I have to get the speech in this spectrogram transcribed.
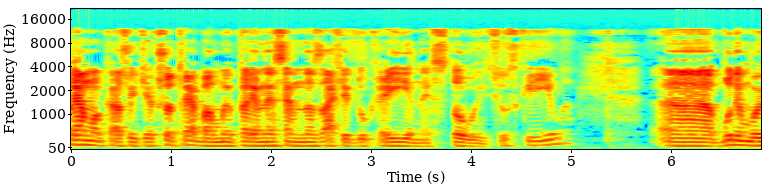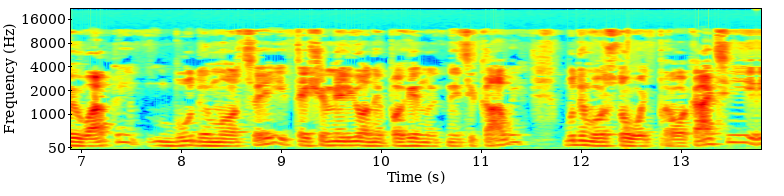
Прямо кажуть, якщо треба, ми перенесемо на захід України столицю з Києва. Е, будемо воювати, будемо цей, те, що мільйони погинуть, не цікавить. Будемо влаштовувати провокації.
